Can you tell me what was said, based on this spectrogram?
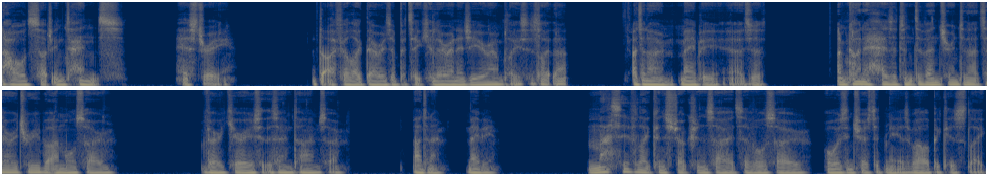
hold such intense history that I feel like there is a particular energy around places like that. I don't know, maybe. I just, I'm kind of hesitant to venture into that territory, but I'm also very curious at the same time. So I don't know, maybe. Massive like construction sites have also always interested me as well because like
